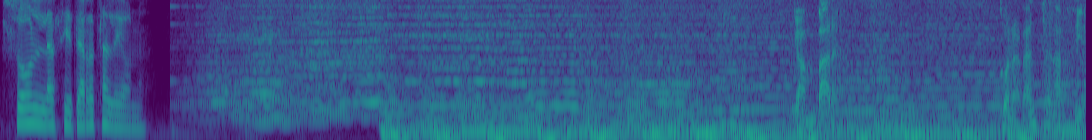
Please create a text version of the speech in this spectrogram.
Son las 7 Racha León. Gambara con Arancha García.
